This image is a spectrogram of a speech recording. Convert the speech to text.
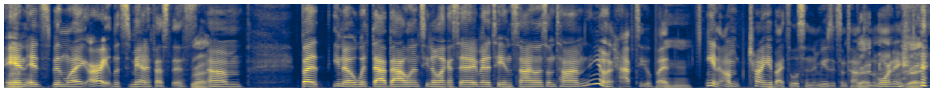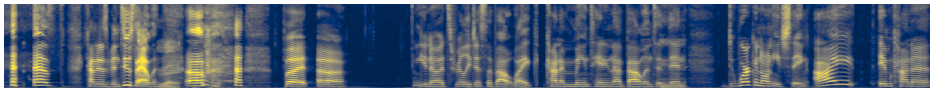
Right. and it's been like all right let's manifest this Right. um but you know with that balance you know like i said meditate in silence sometimes you don't have to but Mhm, you know i'm trying to get back to listening to music sometimes Right. in the morning Right. it's kind of just been too silent right. um but uh you know it's really just about like kind of maintaining that balance and then Mm-hmm. d- working on each thing i am kind of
